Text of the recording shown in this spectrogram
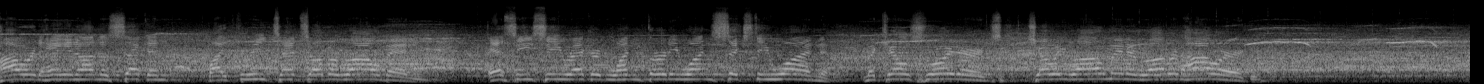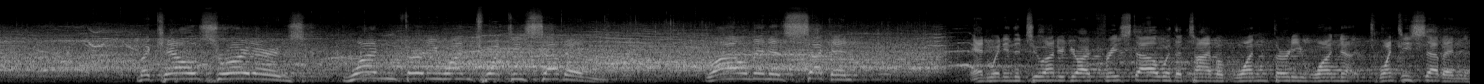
Howard hanging on the second by three tenths over Rauman. SEC record 131.61. Mikel Schreuders, Joey Rauman, and Robert Howard. Mikel Schreuders, 131.27. Rauman is second, and winning the 200-yard freestyle with a time of 131.27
